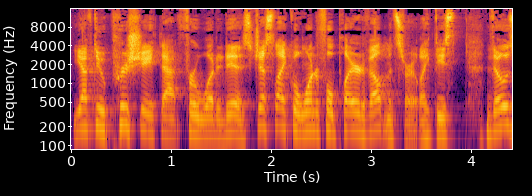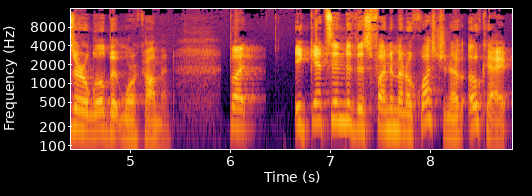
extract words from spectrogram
you have to appreciate that for what it is. Just like a wonderful player development story, like these those are a little bit more common, but it gets into this fundamental question of okay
